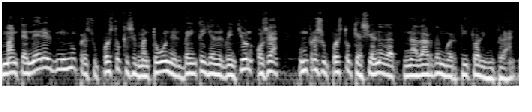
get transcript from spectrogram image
mantener el mismo presupuesto que se mantuvo en el 20 y en el 21, o sea, un presupuesto que hacía nadar, de muertito al Implan.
